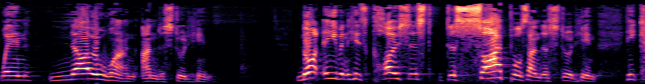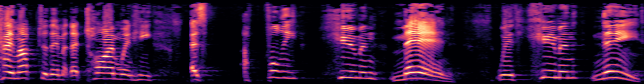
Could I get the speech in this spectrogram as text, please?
when no one understood him. Not even his closest disciples understood him. He came up to them at that time when he, as a fully human man with human need,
